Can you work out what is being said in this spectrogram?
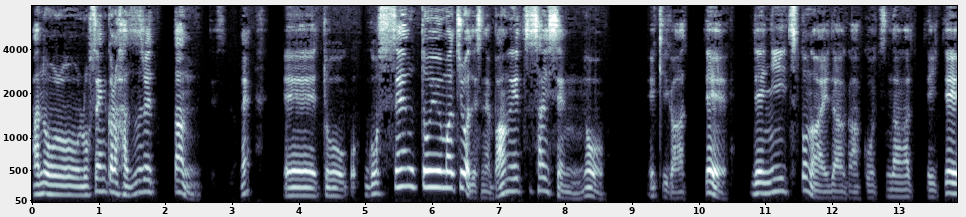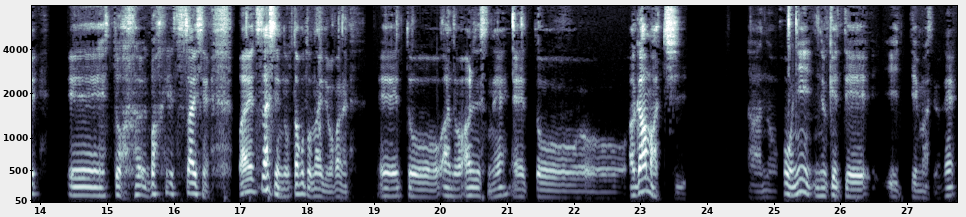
あの、路線から外れたんですよね。えっ、と、五泉という町はですね、磐越西線の駅があって、で、新津との間がこう繋がっていて、えっ、と、磐越西線、磐越西線乗ったことないんでわかんない。えっ、と、あの、あれですね、えっ、と、阿賀町、あの、方に抜けていっていますよね。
